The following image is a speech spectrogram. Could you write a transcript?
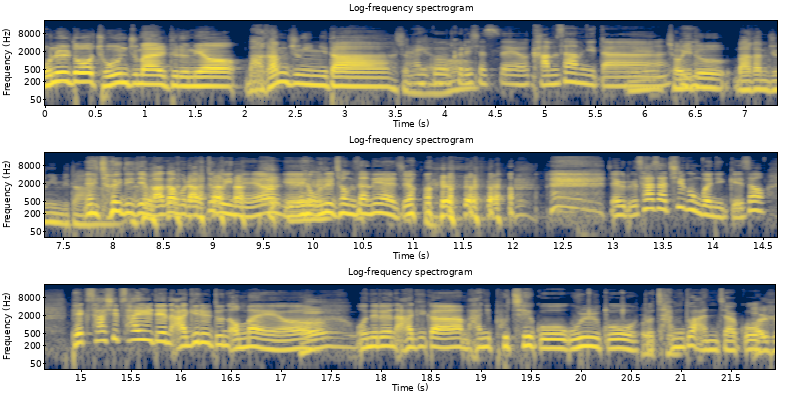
오늘도 좋은 주말 들으며 마감 중입니다. 하셨네요. 아이고 그러셨어요. 감사합니다. 예, 저희도 마감 중입니다. 네, 저희도 이제 마감을 앞두고 있네요. 예, 예. 오늘 정산해야죠. 자, 그리고 4470번님께서 144일 된 아기를 둔 엄마예요. 아, 오늘은 아기가 많이 보채고 울고 또 아이고. 잠도 안 자고 아이고.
